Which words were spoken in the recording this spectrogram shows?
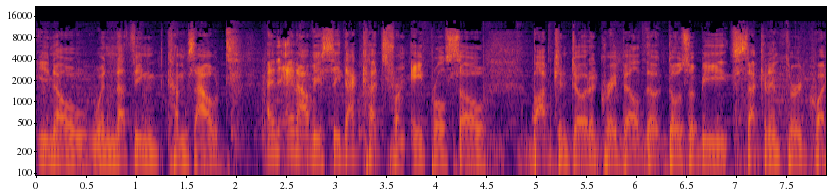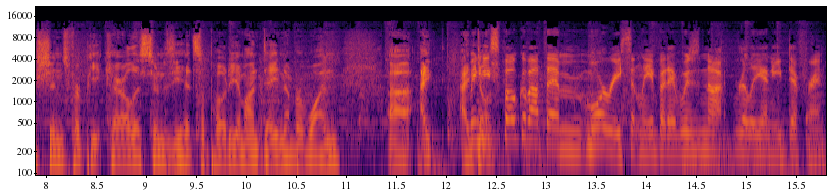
you know, when nothing comes out, and and obviously that cuts from April. So Bob Condotta, Gregg Bell, th- those will be second and third questions for Pete Carroll as soon as he hits the podium on day number one. Uh, I, I, I mean, don't. he spoke about them more recently, but it was not really any different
